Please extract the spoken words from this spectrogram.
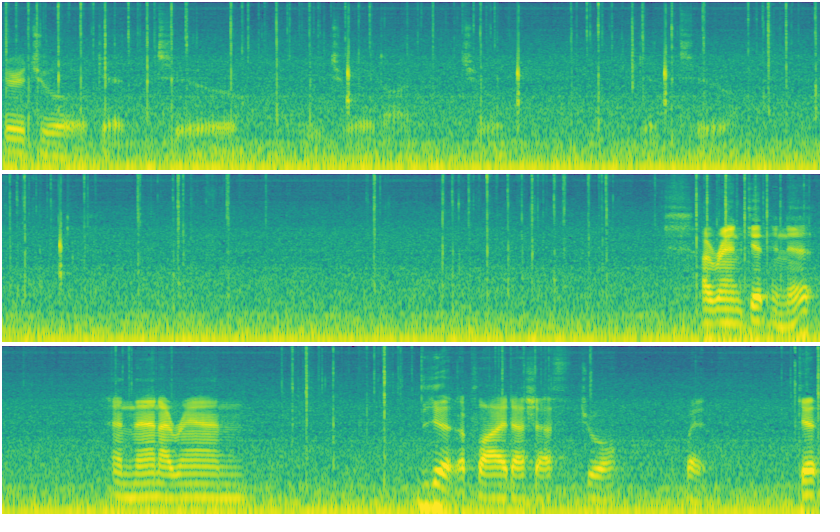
virtual get to virtual dot joule get to I ran git init and then I ran git apply dash f joule wait git,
